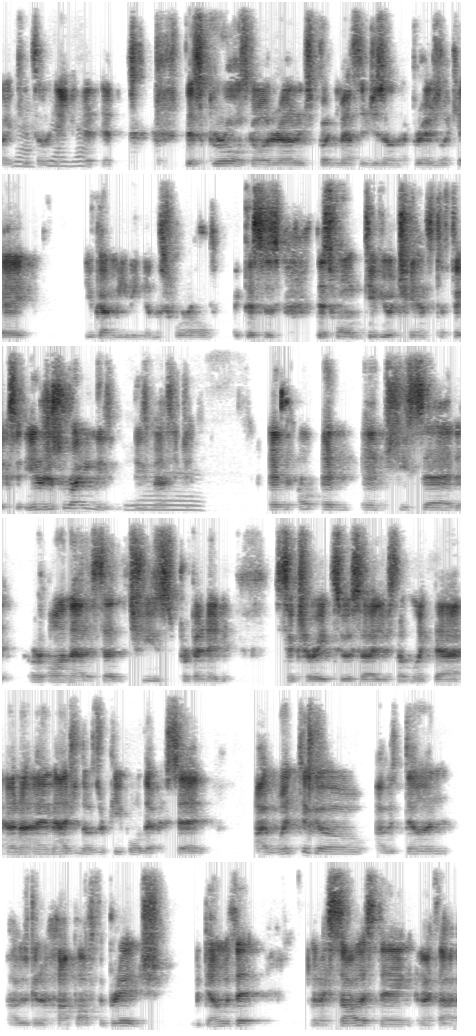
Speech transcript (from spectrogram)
Like Yeah, it's on. yeah, yeah. It, it, this girl is going around and just putting messages on that bridge, like, "Hey, you've got meaning in this world. Like this is this won't give you a chance to fix it." You know, just writing these these messages and and and she said, or on that it said that she's prevented six or eight suicides or something like that. And I, I imagine those are people that said, "I went to go, I was done, I was gonna hop off the bridge, be done with it, and I saw this thing, and I thought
